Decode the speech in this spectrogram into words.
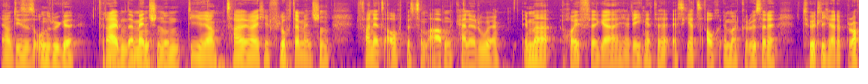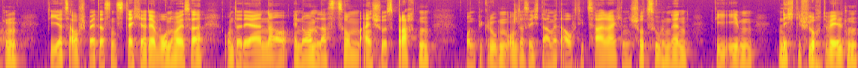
Ja, und dieses unruhige Treiben der Menschen und die ja, zahlreiche Flucht der Menschen fand jetzt auch bis zum Abend keine Ruhe. Immer häufiger regnete es jetzt auch immer größere, tödlichere Brocken, die jetzt auch spätestens Dächer der Wohnhäuser unter der enormen Last zum Einsturz brachten und begruben unter sich damit auch die zahlreichen Schutzsuchenden, die eben nicht die Flucht wählten,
